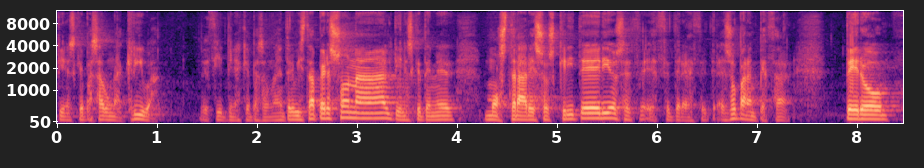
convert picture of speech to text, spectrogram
tienes que pasar una criba. Es decir, tienes que pasar una entrevista personal, tienes que tener, mostrar esos criterios, etcétera, etcétera. Eso para empezar. Pero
